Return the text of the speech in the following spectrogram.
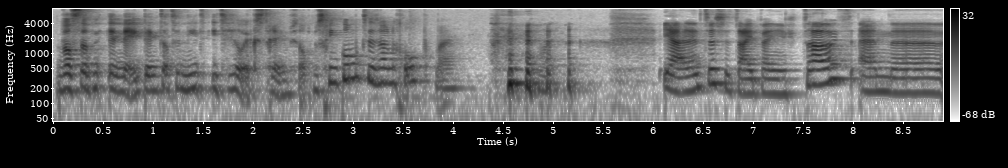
was dat. Nee, ik denk dat er niet iets heel extreems zat. Misschien kom ik er zo nog op, maar. maar. Ja, en in de tussentijd ben je getrouwd en uh,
